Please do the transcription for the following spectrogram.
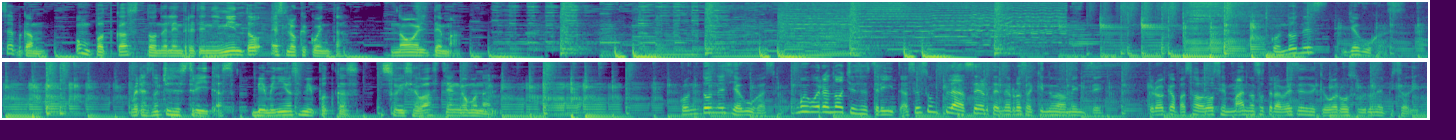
Sepcam, un podcast donde el entretenimiento es lo que cuenta, no el tema. Condones y agujas. Buenas noches estrellitas, bienvenidos a mi podcast, soy Sebastián Gamonal. Condones y agujas. Muy buenas noches estrellitas, es un placer tenerlos aquí nuevamente. Creo que ha pasado dos semanas otra vez desde que vuelvo a subir un episodio.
